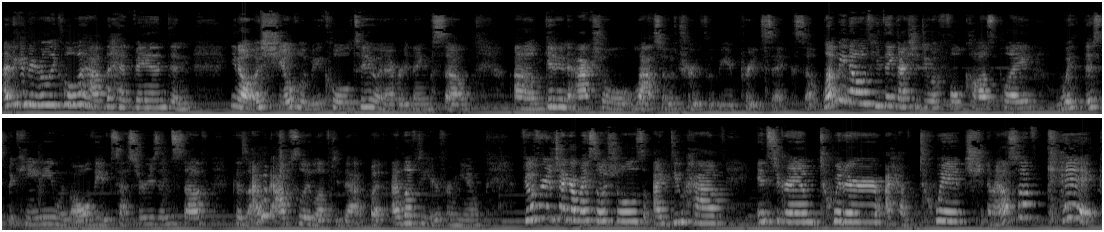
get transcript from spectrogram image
I think it'd be really cool to have the headband and you know, a shield would be cool too and everything. So um, getting an actual lasso of truth would be pretty sick. So let me know if you think I should do a full cosplay with this bikini with all the accessories and stuff because I would absolutely love to do that, but I'd love to hear from you. Feel free to check out my socials. I do have Instagram, Twitter, I have Twitch, and I also have Kick.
